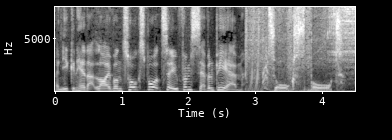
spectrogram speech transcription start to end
and you can hear that live on Talksport 2 from 7 p.m. Talksport.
